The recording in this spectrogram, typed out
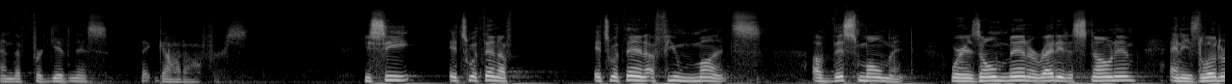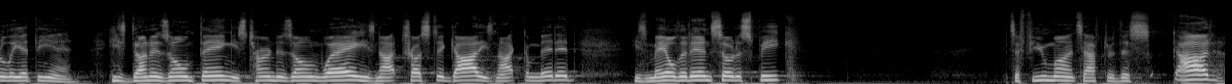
and the forgiveness that God offers. You see, it's within a, it's within a few months of this moment where his own men are ready to stone him, and he's literally at the end. He's done his own thing, he's turned his own way, he's not trusted God, he's not committed, he's mailed it in, so to speak. It's a few months after this God,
